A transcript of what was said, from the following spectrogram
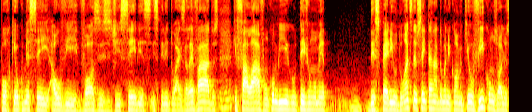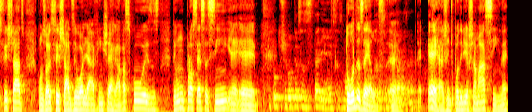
porque eu comecei a ouvir vozes de seres espirituais elevados uhum. que falavam comigo. Teve um momento desse período, antes de eu ser internado no manicômio, que eu vi com os olhos fechados. Com os olhos fechados eu olhava e enxergava as coisas. Tem um processo assim. É, é, então tu chegou a ter essas experiências? Todas elas. É, né? é, a gente poderia chamar assim, né?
